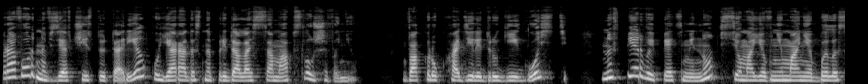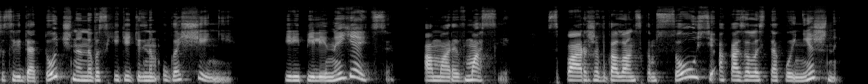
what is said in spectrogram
Проворно взяв чистую тарелку, я радостно предалась самообслуживанию. Вокруг ходили другие гости, но в первые пять минут все мое внимание было сосредоточено на восхитительном угощении. Перепелиные яйца, омары в масле. Спаржа в голландском соусе оказалась такой нежной,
